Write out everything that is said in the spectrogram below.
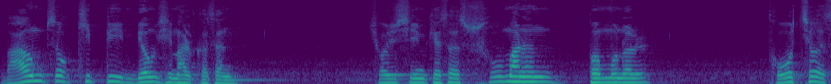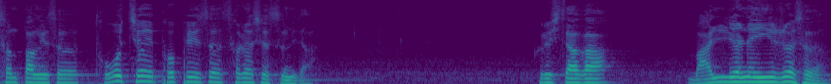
마음속 깊이 명심할 것은 조시님께서 수많은 법문을 도처 선방에서 도처의 법회에서 설하셨습니다. 그러시다가 말년에 이르러서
